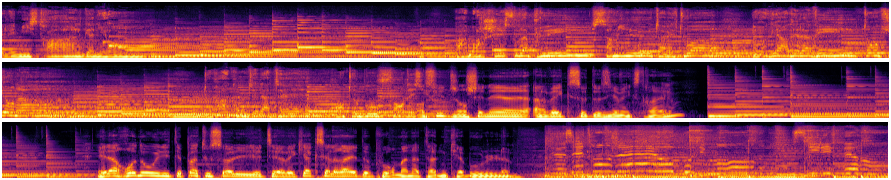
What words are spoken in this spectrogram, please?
et les Mistral gagnants. À marcher sous la pluie, cinq minutes avec toi, et regarder la vie tant qu'il y en a. Te raconter la terre en te bouffant des Ensuite, j'enchaînais avec ce deuxième extrait. Et là, Renault, il n'était pas tout seul, il était avec Axel Red pour Manhattan Kaboul. Deux étrangers au bout du monde, si différents.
